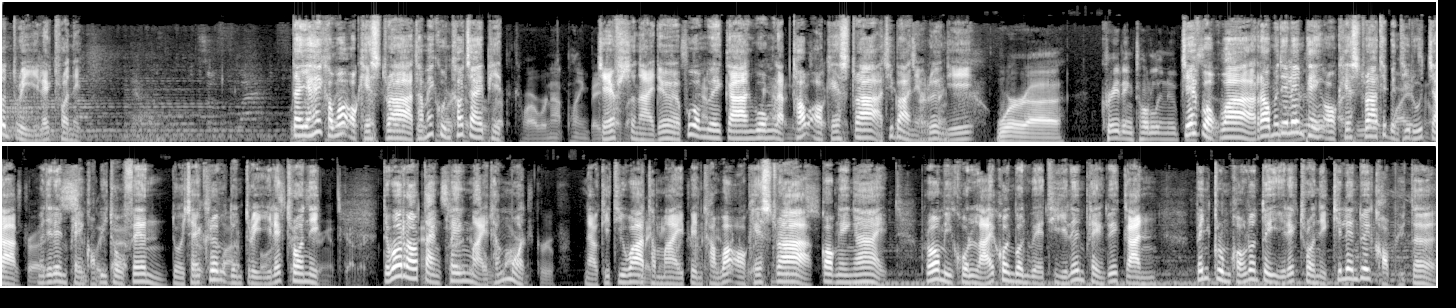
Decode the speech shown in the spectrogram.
ดนตรีอิเล็กทรอนิกส์แต่อย่าให้คำว่าออร์เคสตราทำให้คุณเข้าใจผิด เจฟสไนเดอร์ผู้อำนวยการวงแล็ปท็อปออร์เคสตราอธิบายในเรื่องนี้ เจฟบอกว่าเราไม่ได้เล่นเพลงออร์เคสตราที่เป็นที่รู้จัก ไม่ได้เล่นเพลงของบีโธเฟนโดยใช้เครื่องดนตรีอิเล็กทรอนิกส์แต่ว่าเราแต่งเพลงใหม่ทั้งหมด แนวคิดที่ว่าทำไมเป็นคำว่าออร์เคสตราก็ง่ายๆ เพราะว่ามีคนหลายคนบนเวทีเล่นเพลงด้วยกัน เป็นกลุ่มของดนตรีอิเล็กทรอนิกส์ที่เล่นด้วยคอมพิวเตอร์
